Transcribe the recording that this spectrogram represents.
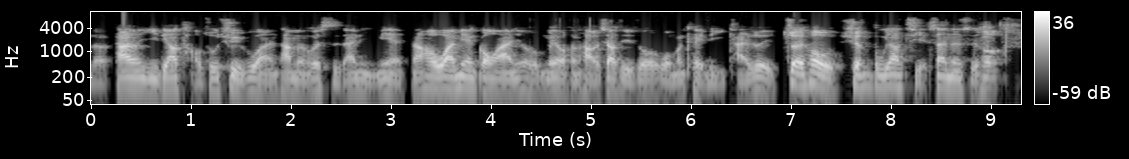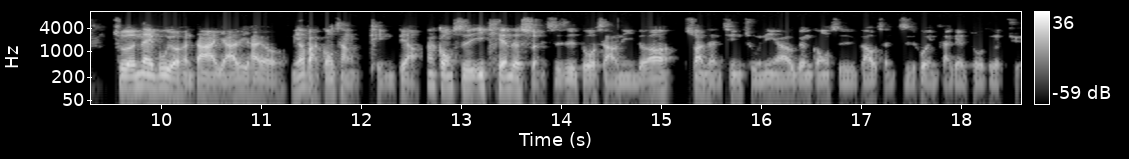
了，他一定要逃出去，不然他们会死在里面。然后外面公安又没有很好的消息说我们可以离开，所以最后宣布要解散的时候。除了内部有很大的压力，还有你要把工厂停掉，那公司一天的损失是多少？你都要算得很清楚，你也要跟公司高层知会，你才可以做这个决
